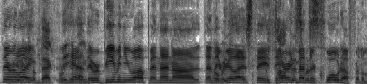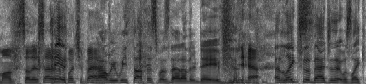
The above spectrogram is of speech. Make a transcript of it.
They were like, come back me yeah, they were beaming you up, and then uh, then No, they we- realized they, they already met was- their quota for the month, so they decided to put you back. No, we, we thought this was that other Dave. yeah, I'd like to imagine that it was like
